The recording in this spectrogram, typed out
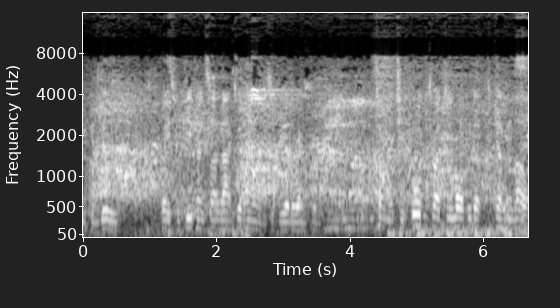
you can do faced with defense like that. Good hands at the other end from Tomic. If Gordon tried to lob it up to Kevin Love.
